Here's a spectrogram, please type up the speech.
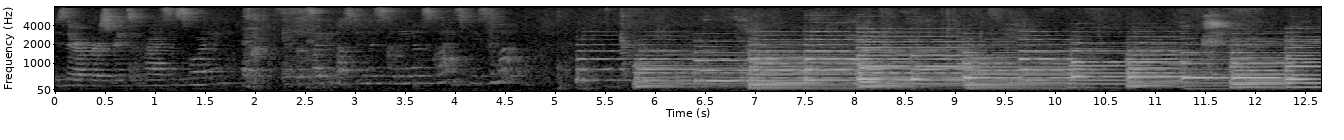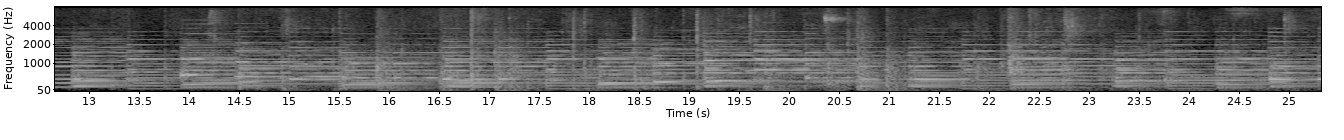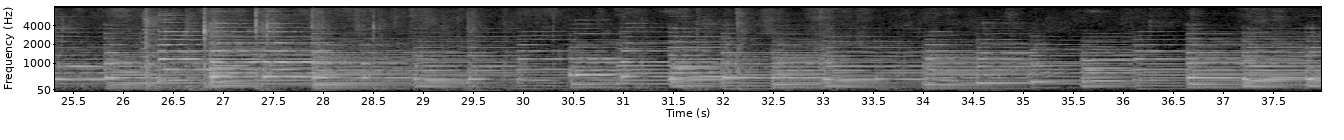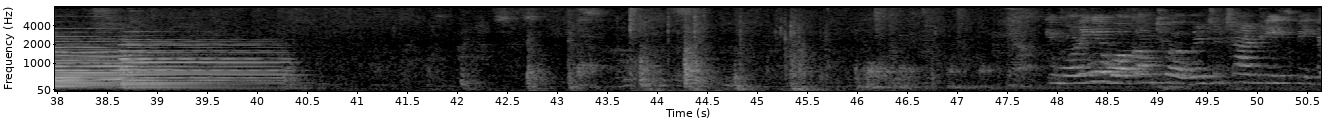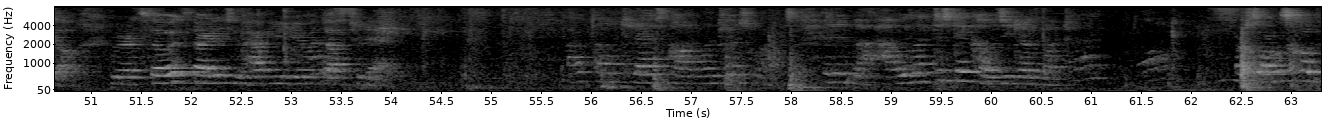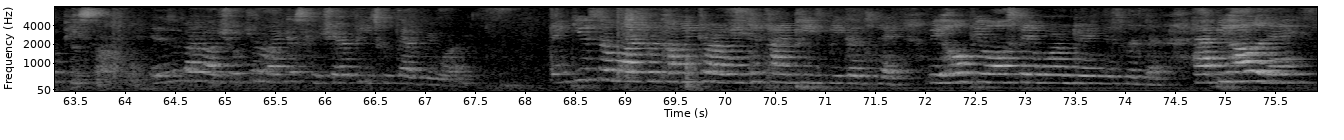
Is there a first grade surprise this morning? It looks like it must be Miss Galino's class. Please come up. Thank you so much for coming to our Wintertime Peace good today. We hope you all stay warm during this winter. Happy holidays!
